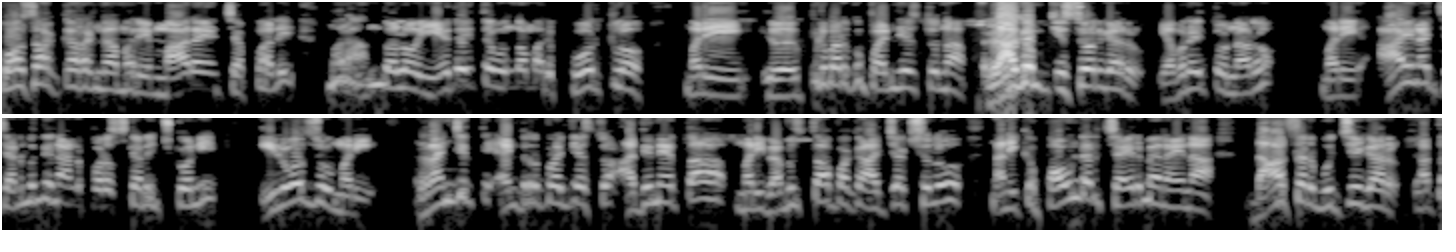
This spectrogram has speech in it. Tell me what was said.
పోషాకరంగా మరి మారాయని చెప్పాలి. మరి అందులో ఏదైతే ఉందో మరి పోర్ట్లో మరి ఇప్పటి వరకు పనిచేస్తున్న రాగం కిషోర్ గారు ఎవరైతే ఉన్నారో మరి ఆయన జన్మదినాన్ని పురస్కరించుకొని ఈరోజు మరి రంజిత్ ఎంటర్ప్రైజెస్ అధినేత మరి వ్యవస్థాపక అధ్యక్షులు దానికి ఫౌండర్ చైర్మన్ అయిన దాసర్ బుజ్జి గారు గత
